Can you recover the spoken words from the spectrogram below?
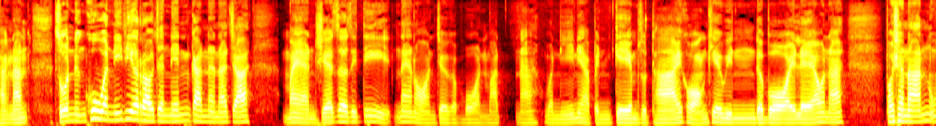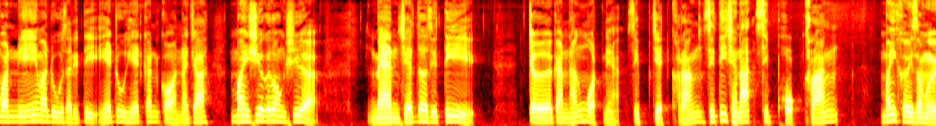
ทางนั้น ส่วนหนึ่งคู่วันนี้ที่เราจะเน้นกันนะนะจ๊ะแมนเชสเตอร์ซิตี้แน่นอนเจอกับบอร์นมัดนะ วันนี้เนี่ยเป็นเกมสุดท้ายของเควินเดอะบอยแล้วนะ เพราะฉะนั้นวันนี้มาดูสถิติ head to head กันก่อนนะจ๊ะ ไม่เชื่อก็ต้องเชื่อแมนเชสเตอร์ซิตี้เจอกันทั้งหมดเนี่ย 17 ครั้งซิตี้ชนะ 16 ครั้ง ไม่เคยเสมอ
